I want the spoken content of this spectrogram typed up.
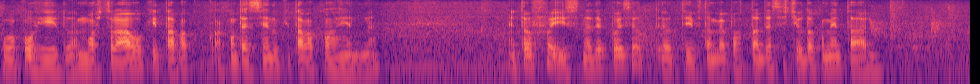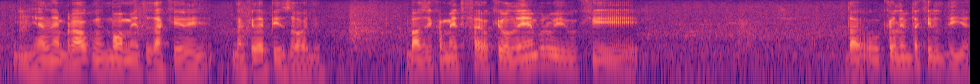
o ocorrido, é mostrar o que estava acontecendo, o que estava ocorrendo, né? Então foi isso, né? Depois eu, eu tive também a oportunidade de assistir o documentário e relembrar alguns momentos daquele, daquele episódio. Basicamente foi o que eu lembro e o que da, o que eu lembro daquele dia.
